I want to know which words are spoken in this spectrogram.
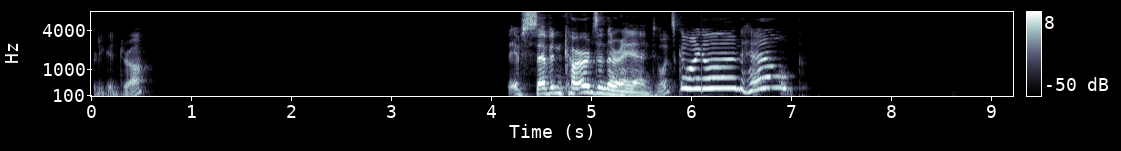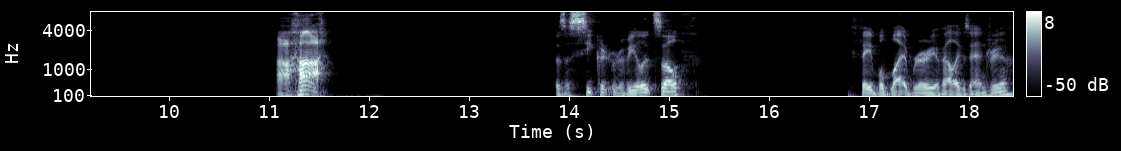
Pretty good draw. They have seven cards in their hand. What's going on? Help! Aha! Does a secret reveal itself? The fabled library of Alexandria?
